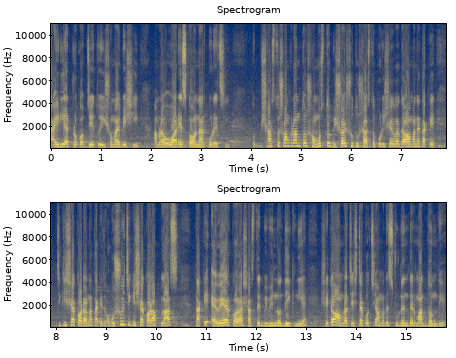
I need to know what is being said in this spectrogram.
ডায়রিয়ার প্রকোপ যেহেতু এই সময় বেশি, আমরা ওআরএস কর্নার করেছি। তো স্বাস্থ্য সংক্রান্ত সমস্ত বিষয়, শুধু স্বাস্থ্য পরিষেবা দেওয়া মানে তাকে চিকিৎসা করা না, তাকে অবশ্যই চিকিৎসা করা প্লাস তাকে অ্যাওয়্যার করা স্বাস্থ্যের বিভিন্ন দিক নিয়ে। সেটাও আমরা চেষ্টা করছি আমাদের স্টুডেন্টদের মাধ্যম দিয়ে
